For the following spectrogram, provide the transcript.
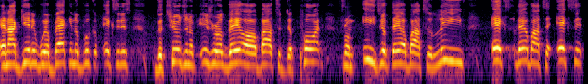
And I get it. We're back in the book of Exodus. The children of Israel, they are about to depart from Egypt. They are about to leave. Ex, they're about to exit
